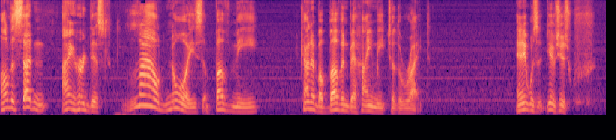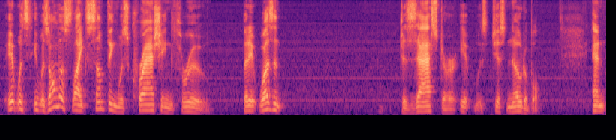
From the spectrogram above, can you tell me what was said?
all of a sudden, I heard this loud noise above me, kind of above and behind me to the right. And it was, it was just it was it was almost like something was crashing through, but it wasn't disaster. It was just notable, and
